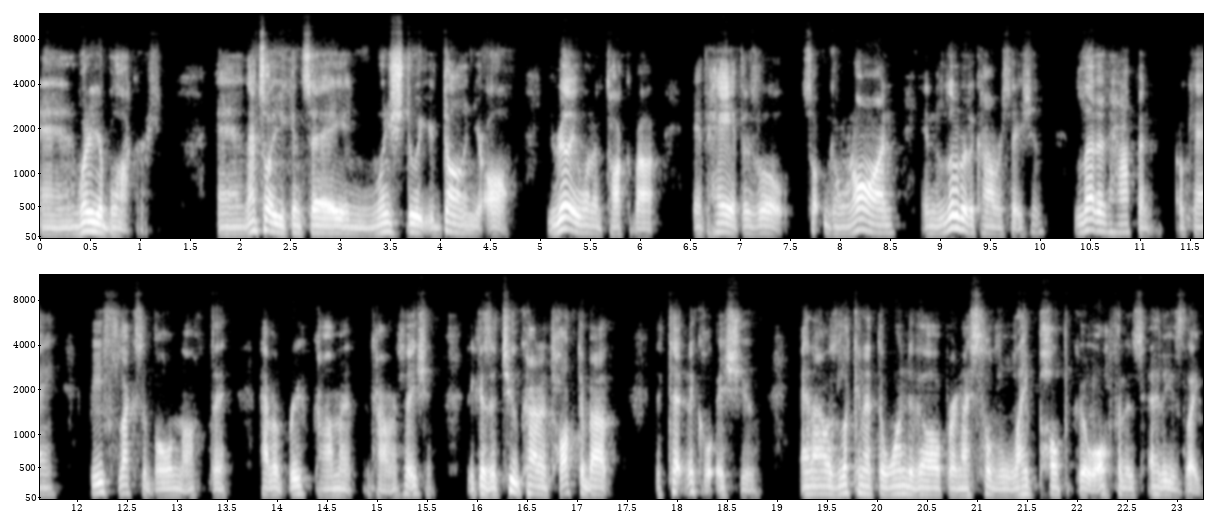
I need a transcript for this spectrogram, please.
And what are your blockers? And that's all you can say and once you do it you're done you're off. You really want to talk about if hey if there's a little something going on and a little bit of conversation let it happen okay? Be flexible enough to have a brief comment conversation because the two kind of talked about the technical issue and I was looking at the one developer and I saw the light bulb go off in his head. He's like,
